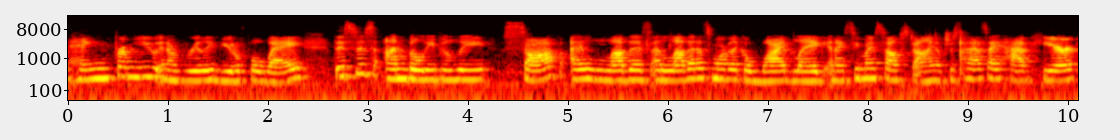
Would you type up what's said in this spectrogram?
hanging from you in a really beautiful way. This is unbelievably soft. I love this. I love that it's more like a wide leg and I see myself styling it just as I have here.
